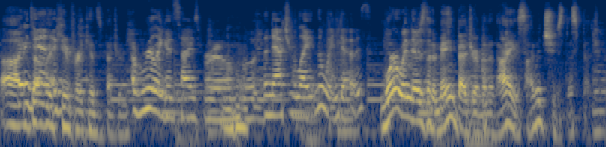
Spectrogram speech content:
Uh, again, definitely cute for a kid's bedroom. A really good sized room, Mm-hmm. the natural light in the windows. More windows than a main bedroom and a nice. I would choose this bedroom.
